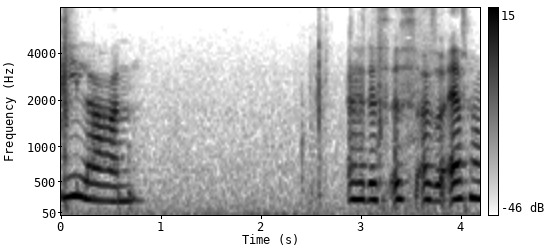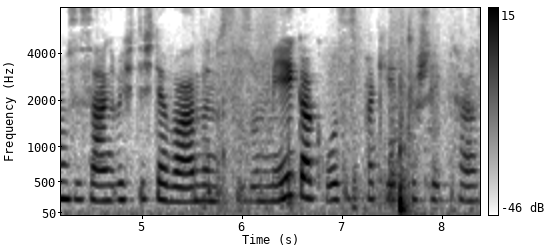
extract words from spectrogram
Gilan. Äh, das ist, also erstmal muss ich sagen, richtig der Wahnsinn, dass du so ein mega großes Paket geschickt hast.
